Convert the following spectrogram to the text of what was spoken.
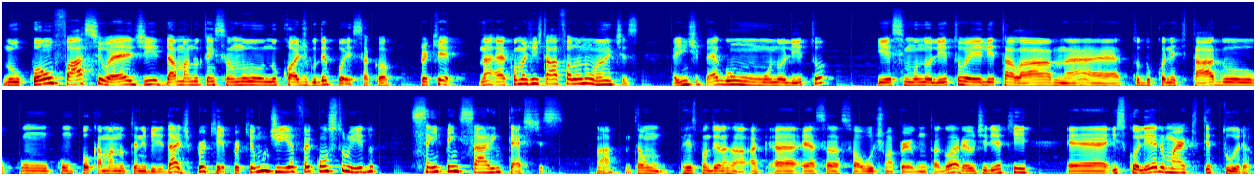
no quão fácil é de dar manutenção no, no código depois, sacou? Porque né, é como a gente estava falando antes. A gente pega um monolito e esse monolito ele tá lá, né, é, tudo conectado com, com pouca manutenibilidade. Por quê? Porque um dia foi construído sem pensar em testes. Tá? Então, respondendo a, a, a essa sua última pergunta agora, eu diria que é, escolher uma arquitetura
